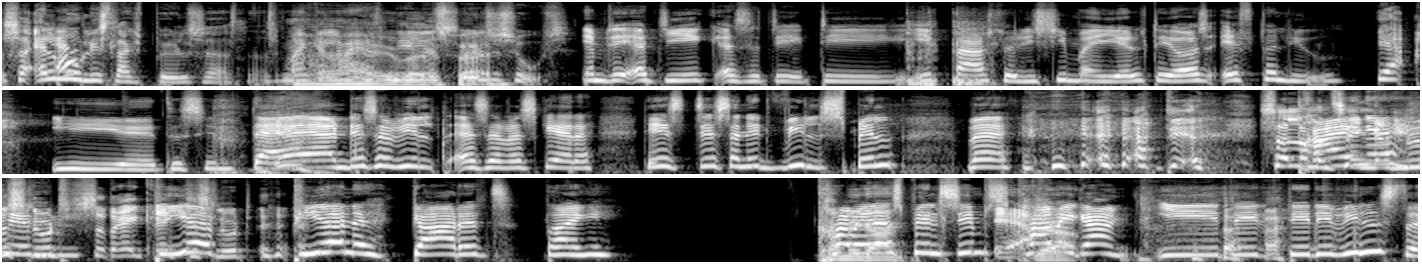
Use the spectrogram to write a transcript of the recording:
så alle mulige slags spøgelser og sådan noget. Så man kan lade være sådan er lille spøgelseshus. Jamen, det er de ikke, altså, det, det er ikke bare at slå de simmer ihjel, det er også efterlivet Ja. i uh, The Sims. Damn, det er så vildt. Altså, hvad sker der? Det er, det er sådan et vildt spil. Hvad? det, selv når man Drenge, tænker, at nu er slut, så er det ikke rigtig Piger, slut. pigerne, got it, drenge. Kom, i ind gang. og spil Sims. Ja. Kom Ja. i gang. I, det, det er det vildeste.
